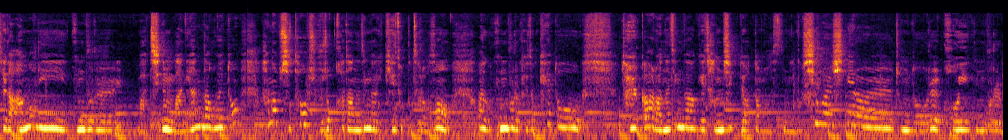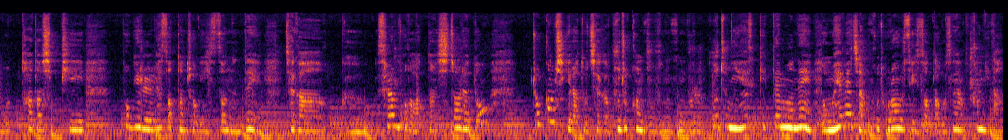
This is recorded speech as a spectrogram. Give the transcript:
제가 아무리 공부를 막 지금 많이 한다고 해도 한없이 터없이 부족하다는 생각이 계속 들어서 아 이거 공부를 계속 해도 될까라는 생각에 잠식되었던 것 같습니다. 10월, 11월 정도를 거의 공부를 못하다시피 포기를 했었던 적이 있었는데 제가 그 슬럼프가 왔던 시절에도 조금씩이라도 제가 부족한 부분은 공부를 꾸준히 했기 때문에 너무 헤매지 않고 돌아올 수 있었다고 생각합니다.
